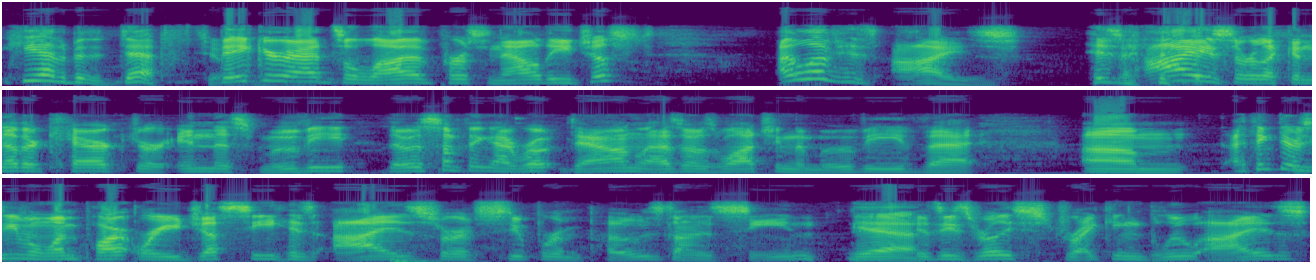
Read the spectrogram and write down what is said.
He had a bit of depth to him. Baker adds a lot of personality. Just, I love his eyes. His eyes are like another character in this movie. There was something I wrote down as I was watching the movie that. Um, I think there's even one part where you just see his eyes sort of superimposed on his scene. Yeah, is these really striking blue eyes.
